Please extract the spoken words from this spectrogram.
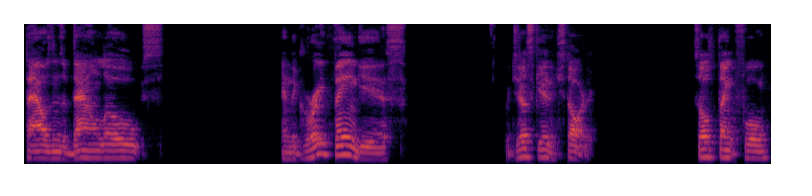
Thousands of downloads. And the great thing is, we're just getting started so thankful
